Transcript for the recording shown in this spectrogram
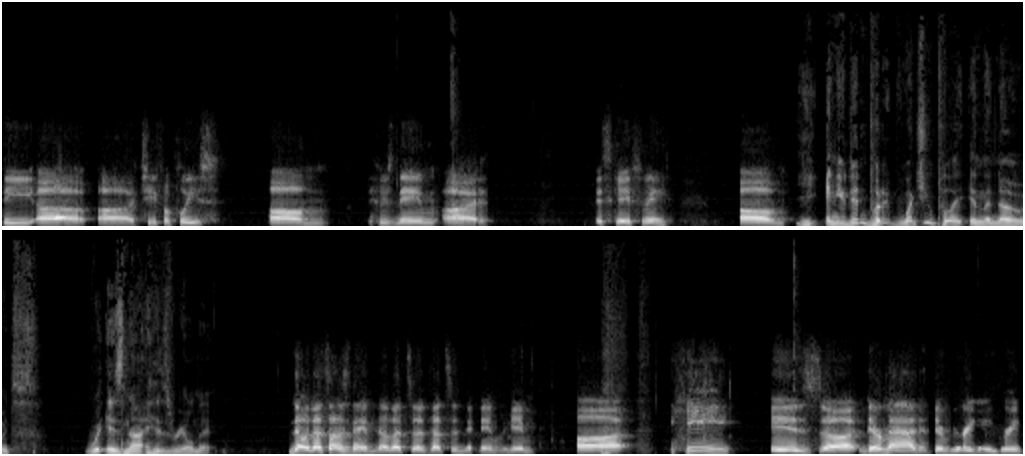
The uh, uh, chief of police, um, whose name uh, escapes me. Um, And you didn't put it what you put in the notes is not his real name. No, that's not his name. No, that's a that's a nickname I gave him. Uh, he is. Uh, they're mad. They're very angry.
